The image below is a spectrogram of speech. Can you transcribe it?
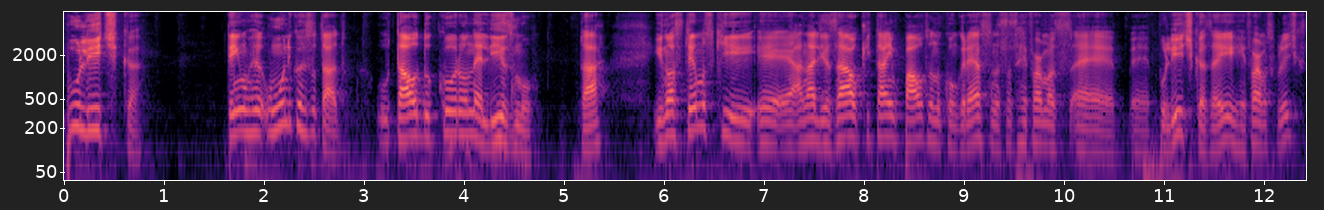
política tem um, re- um único resultado: o tal do coronelismo, tá? E nós temos que eh, analisar o que está em pauta no Congresso, nessas reformas eh, eh, políticas aí, reformas políticas.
